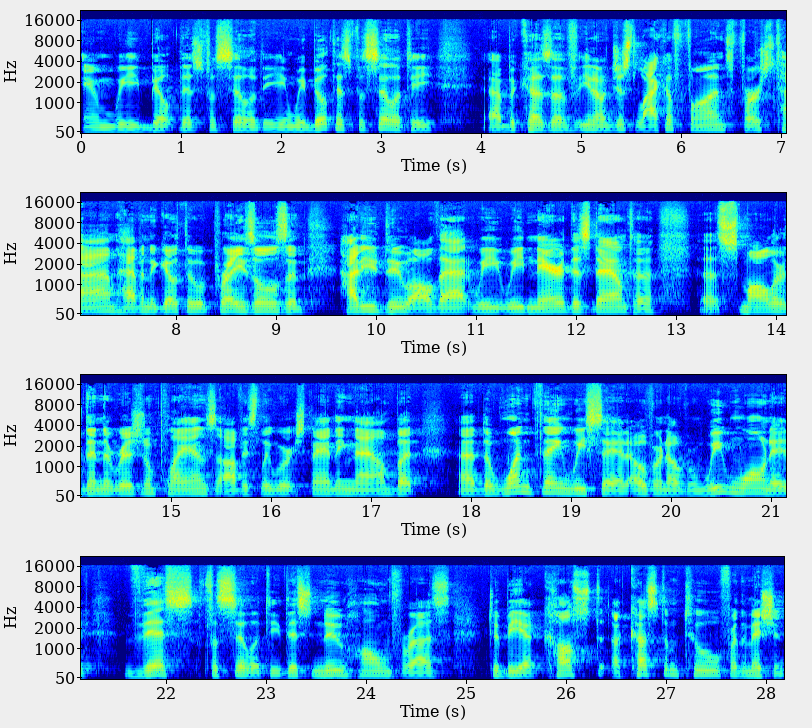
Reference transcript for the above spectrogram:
and we built this facility. And we built this facility uh, because of you know just lack of funds, first time having to go through appraisals, and how do you do all that? We we narrowed this down to uh, smaller than the original plans. Obviously, we're expanding now, but uh, the one thing we said over and over, we wanted this facility, this new home for us, to be a, cost, a custom tool for the mission.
